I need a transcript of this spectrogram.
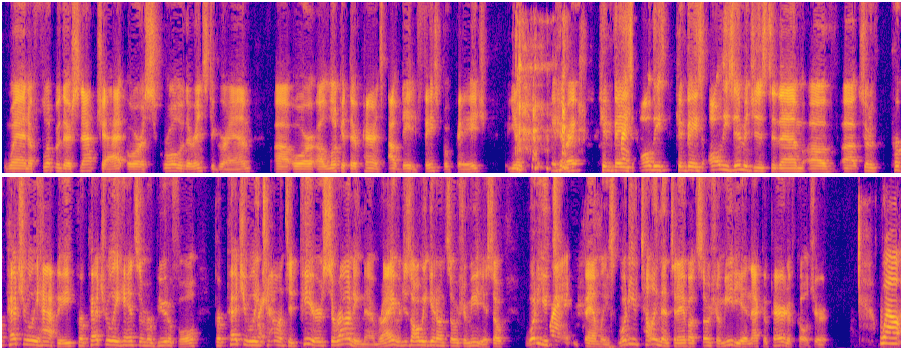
when a flip of their snapchat or a scroll of their instagram uh, or a look at their parents outdated facebook page you know right conveys right. all these conveys all these images to them of uh, sort of perpetually happy perpetually handsome or beautiful perpetually right. talented peers surrounding them, right? Which is all we get on social media. So, what are you right. telling families? What are you telling them today about social media and that comparative culture? Well,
